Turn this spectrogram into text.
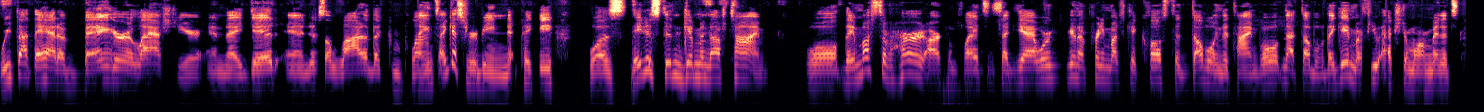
We thought they had a banger last year, and they did. And just a lot of the complaints, I guess if you're being nitpicky, was they just didn't give them enough time. Well, they must have heard our complaints and said, yeah, we're going to pretty much get close to doubling the time. Well, not double, but they gave them a few extra more minutes to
